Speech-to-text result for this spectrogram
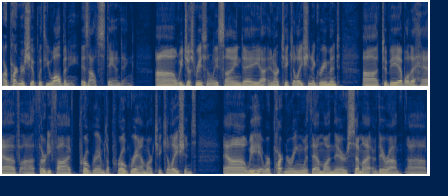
Our partnership with UAlbany is outstanding. Uh, we just recently signed a uh, an articulation agreement uh, to be able to have uh, 35 program to program articulations. Uh, we we're partnering with them on their semi their um, uh,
